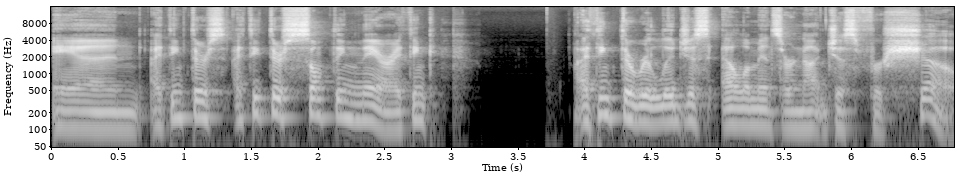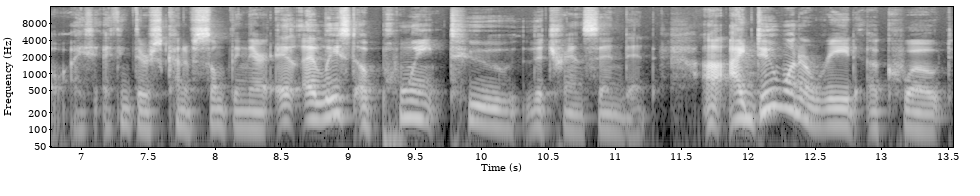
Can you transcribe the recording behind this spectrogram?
And i think there's i think there's something there. I think I think the religious elements are not just for show. I, I think there's kind of something there, at, at, least a point to the transcendent. Uh, I do want to read a quote.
